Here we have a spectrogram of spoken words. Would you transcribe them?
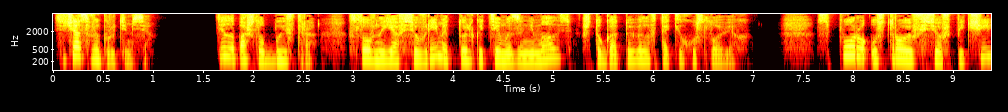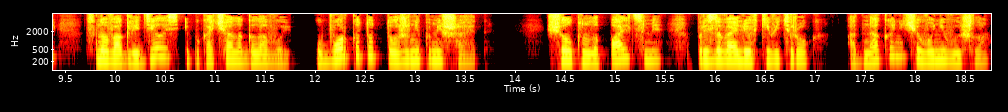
Сейчас выкрутимся. Дело пошло быстро, словно я все время только тем и занималась, что готовила в таких условиях. Споро устроив все в печи, снова огляделась и покачала головой. Уборка тут тоже не помешает. Щелкнула пальцами, призывая легкий ветерок, однако ничего не вышло.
